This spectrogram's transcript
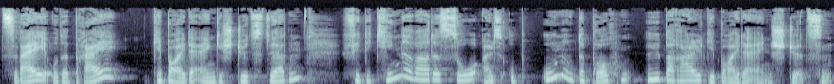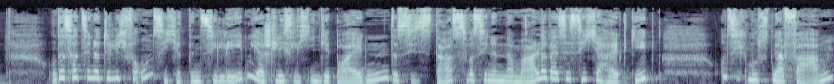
zwei oder drei Gebäude eingestürzt werden. Für die Kinder war das so, als ob ununterbrochen überall Gebäude einstürzen. Und das hat sie natürlich verunsichert, denn sie leben ja schließlich in Gebäuden, das ist das, was ihnen normalerweise Sicherheit gibt, und sie mussten erfahren,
